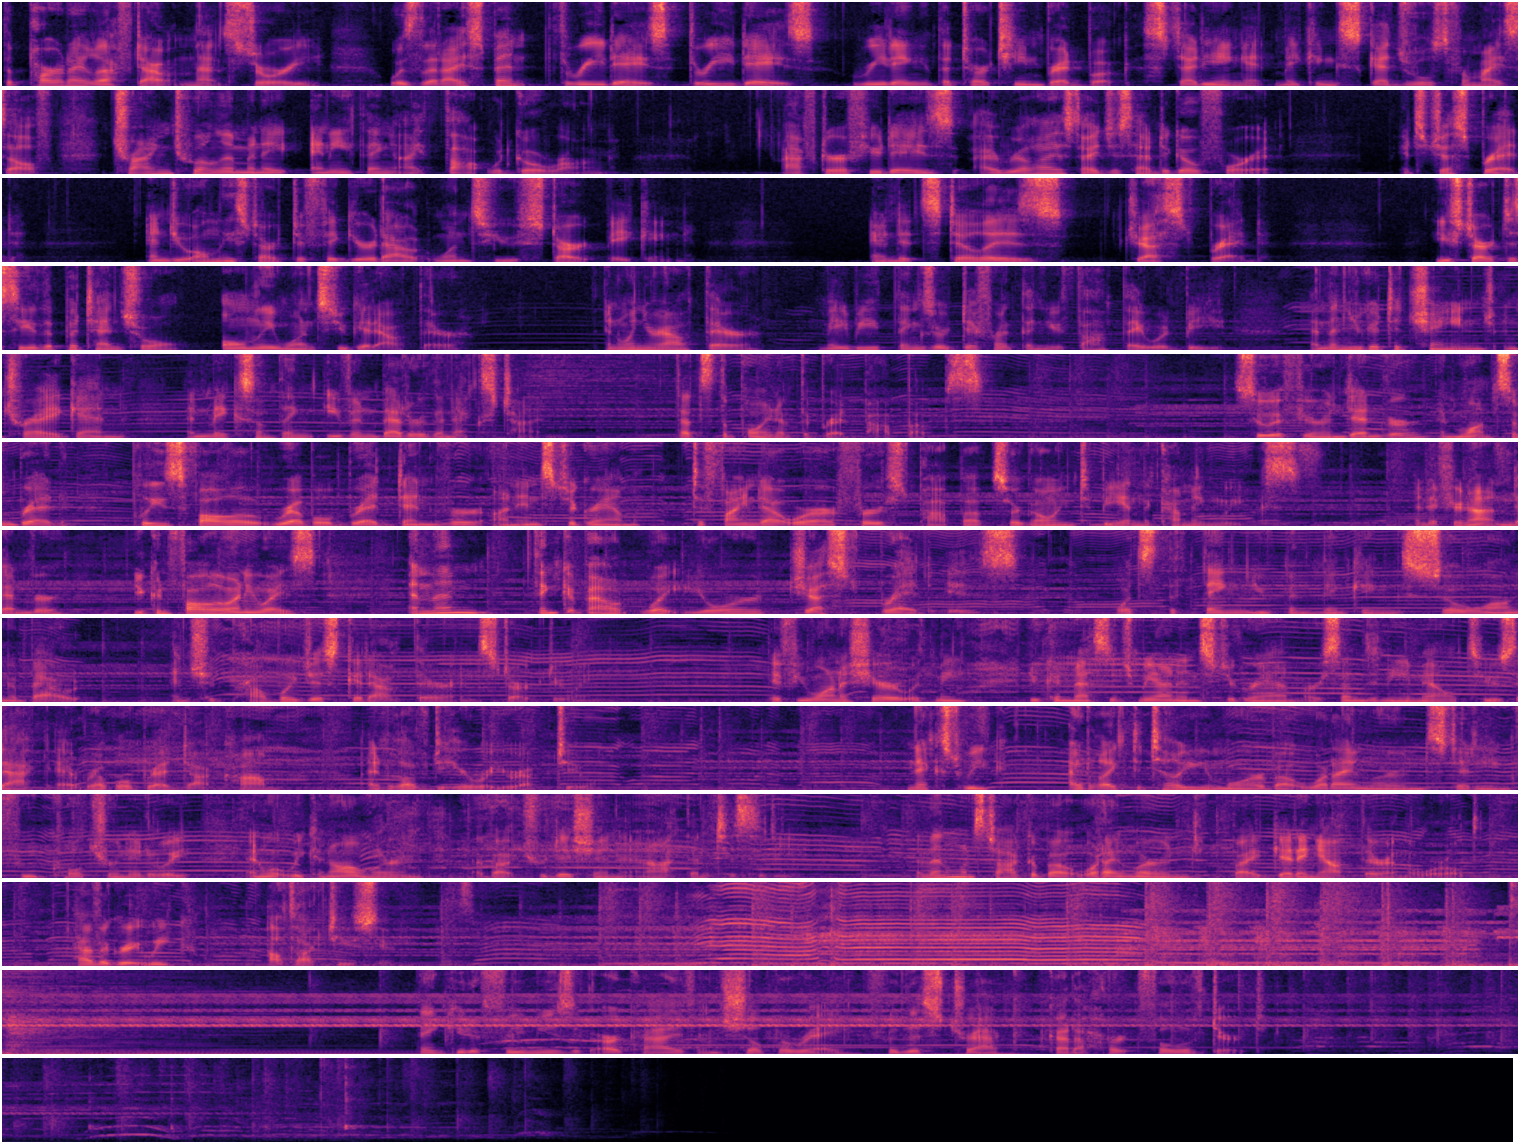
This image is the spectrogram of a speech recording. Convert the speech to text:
The part I left out in that story was that I spent three days, three days, reading the Tartine bread book, studying it, making schedules for myself, trying to eliminate anything I thought would go wrong. After a few days, I realized I just had to go for it. It's just bread, and you only start to figure it out once you start baking. And it still is just bread. You start to see the potential only once you get out there. And when you're out there, maybe things are different than you thought they would be and then you get to change and try again and make something even better the next time. That's the point of the bread pop ups. So if you're in Denver and want some bread, please follow Rebel Bread Denver on Instagram to find out where our first pop ups are going to be in the coming weeks. And if you're not in Denver, you can follow anyways, and then think about what your just bread is. What's the thing you've been thinking so long about and should probably just get out there and start doing? If you want to share it with me, you can message me on Instagram or send an email to zach at rebelbread.com. I'd love to hear what you're up to. Next week, I'd like to tell you more about what I learned studying food culture in Italy and what we can all learn about tradition and authenticity. And then let's talk about what I learned by getting out there in the world. Have a great week. I'll talk to you soon. Thank you to Free Music Archive and Shilpa Ray for this track, Got a Heart Full of Dirt.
